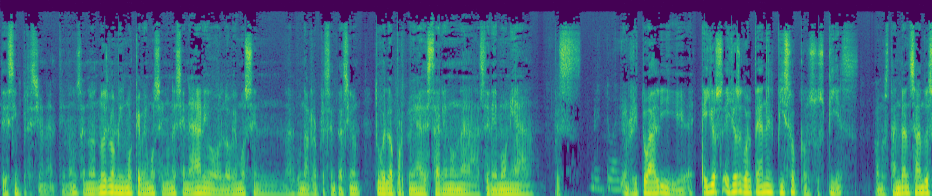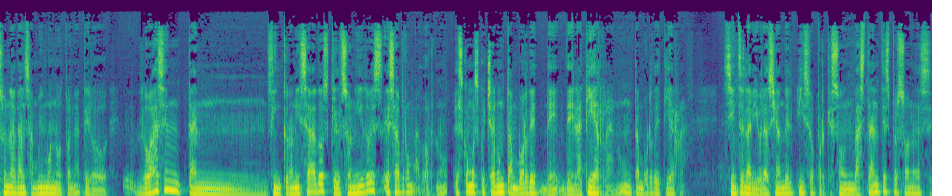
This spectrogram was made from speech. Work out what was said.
es impresionante, ¿no? O sea, no, es lo mismo que vemos en un escenario o lo vemos en alguna representación. Tuve la oportunidad de estar en una ceremonia, pues, ritual, ritual y ellos, ellos golpean el piso con sus pies cuando están danzando es una danza muy monótona, pero lo hacen tan sincronizados que el sonido es, es abrumador, ¿no? Es como escuchar un tambor de, de, la tierra, ¿no? Un tambor de tierra. Sientes la vibración del piso porque son bastantes personas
